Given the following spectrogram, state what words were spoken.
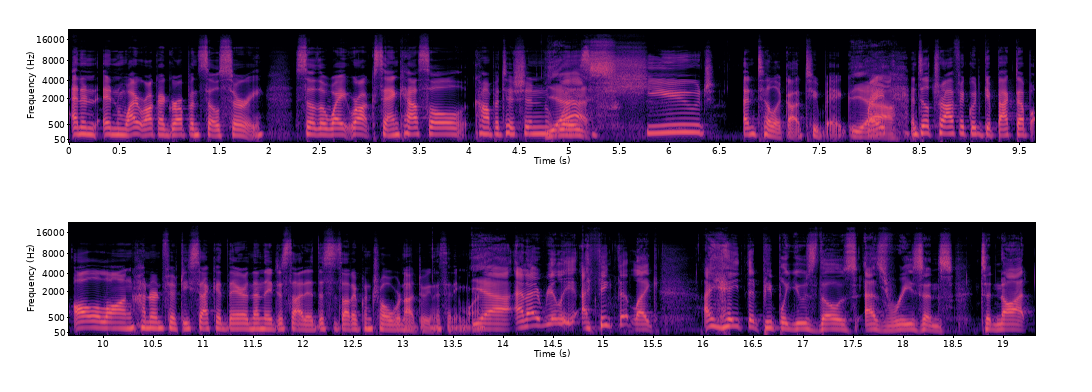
And in, in White Rock, I grew up in South Surrey, so the White Rock Sandcastle competition Yes. was huge. until it got too big, Yeah. right? Until traffic would get backed up all along 152nd there, and then they decided this is out of control. We're not doing this anymore. Yeah, and I really I think that like I hate that people use those as reasons to not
